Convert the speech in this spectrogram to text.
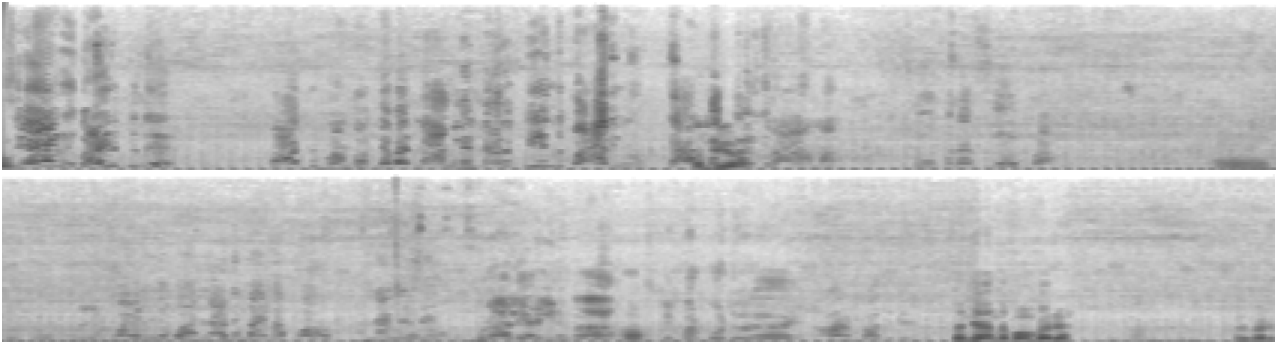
டவுன் சரி வழுக்குது பார்த்து இந்த மாதிரி நாங்களே நேரம் வீந்து பாருங்க அப்படியா? சூப்பரா சேர்ப்பா. உள்ள போ இந்த ஒரு ஆள் இறங்கிடுங்க ஸ்லிப்பர் போட்டு பார்த்துட்டு. தஞ்சை அந்த போகும் பாரு. அது பாரு.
